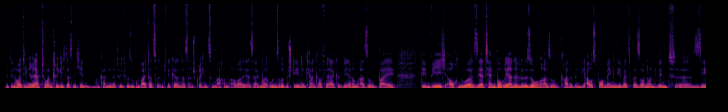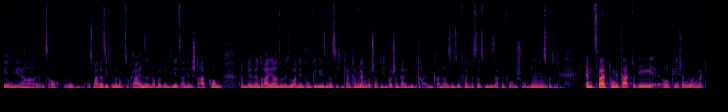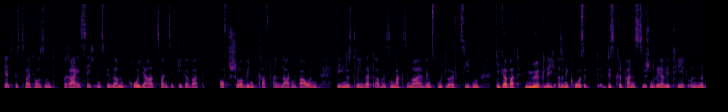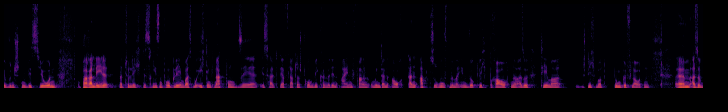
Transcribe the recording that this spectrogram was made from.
Mit den heutigen Reaktoren kriege ich das nicht hin. Man kann die natürlich versuchen weiterzuentwickeln, das entsprechend zu machen. Aber jetzt sage ich mal, unsere bestehenden Kernkraftwerke wären also bei dem Weg auch nur sehr temporär eine Lösung. Also gerade wenn die Ausbaumengen, die wir jetzt bei Sonne und Wind äh, sehen, die ja jetzt auch äh, aus meiner Sicht immer noch zu klein sind, aber wenn die jetzt an den Start kommen, dann wären wir in drei Jahren sowieso an dem Punkt gewesen, dass sich ein Kernkraftwerk mhm. wirtschaftlich in Deutschland gar nicht mehr betreiben kann. Also mhm. insofern ist das, wie gesagt, eine vorgeschobene mhm. Diskussion. Ähm, zwei Punkte dazu. Die Europäische Union möchte jetzt bis 2030 insgesamt pro Jahr 20 Gigawatt Offshore-Windkraftanlagen bauen. Die Industrie sagt aber, es sind maximal, wenn es gut läuft, 7 Gigawatt möglich. Also eine große Diskrepanz zwischen Realität und einer gewünschten Vision. Parallel natürlich das Riesenproblem, was, wo ich den Knackpunkt sehe, ist halt der Flatterstrom. Wie können wir den einfangen, um ihn dann auch dann abzurufen, wenn man ihn wirklich braucht? Ne? Also Thema Stichwort Dunkelflauten. Ähm, also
